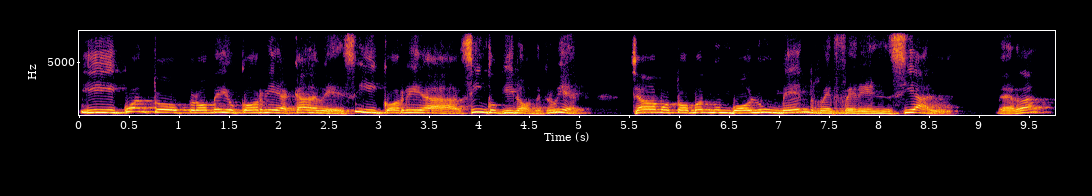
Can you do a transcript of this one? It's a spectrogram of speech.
¿Y cuánto promedio corría cada vez? Y corría cinco kilómetros. Bien ya vamos tomando un volumen referencial, ¿verdad?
